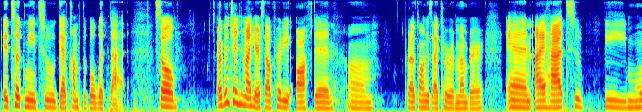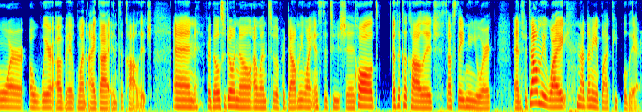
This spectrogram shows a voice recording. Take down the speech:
it took me to get comfortable with that. So I've been changing my hairstyle pretty often um, for as long as I can remember. And I had to be more aware of it when I got into college. And for those who don't know, I went to a predominantly white institution called Ithaca College, upstate New York, and predominantly white, not that many black people there.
